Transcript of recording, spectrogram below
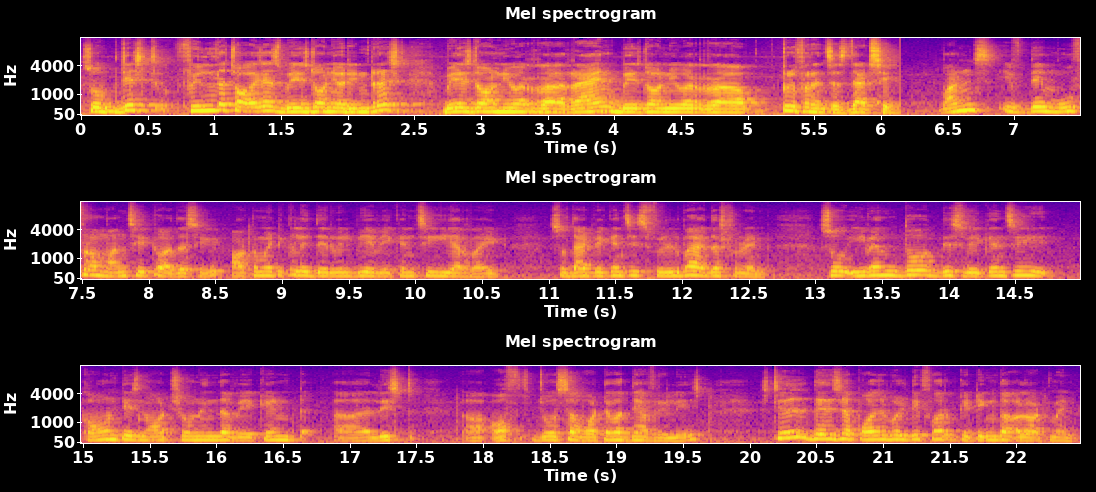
So just fill the choices based on your interest based on your uh, rank based on your uh, preferences. That's it. Once if they move from one seat to other seat automatically there will be a vacancy here right so that vacancy is filled by other student. So even though this vacancy count is not shown in the vacant uh, list uh, of JoSAA whatever they have released still there is a possibility for getting the allotment.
